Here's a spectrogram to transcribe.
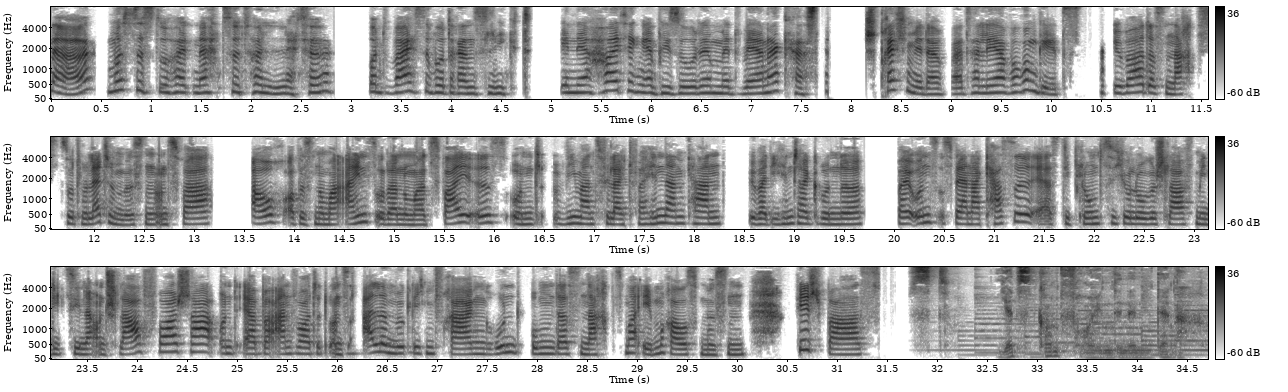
Na, musstest du heute Nacht zur Toilette? Und weißt du, woran es liegt? In der heutigen Episode mit Werner Kassel sprechen wir darüber. Talea, worum geht's? Über das Nachts zur Toilette müssen. Und zwar auch, ob es Nummer eins oder Nummer zwei ist und wie man es vielleicht verhindern kann, über die Hintergründe. Bei uns ist Werner Kassel. Er ist Diplompsychologe, Schlafmediziner und Schlafforscher und er beantwortet uns alle möglichen Fragen rund um das Nachts mal eben raus müssen. Viel Spaß! Psst. Jetzt kommt Freundinnen der Nacht.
